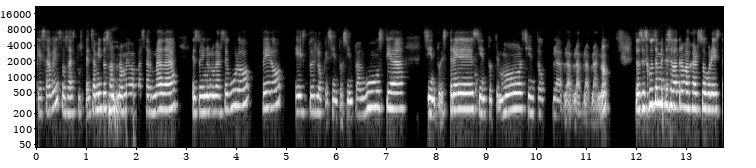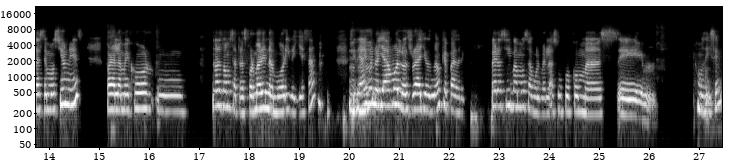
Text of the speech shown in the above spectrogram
que sabes, o sea, tus pensamientos son, no me va a pasar nada, estoy en un lugar seguro, pero esto es lo que siento, siento angustia, siento estrés, siento temor, siento bla, bla, bla, bla, bla, ¿no? Entonces, justamente se va a trabajar sobre estas emociones para la mejor mm, no los vamos a transformar en amor y belleza. y de, ay, bueno, ya amo los rayos, ¿no? Qué padre. Pero sí vamos a volverlas un poco más, eh, ¿cómo se dice?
